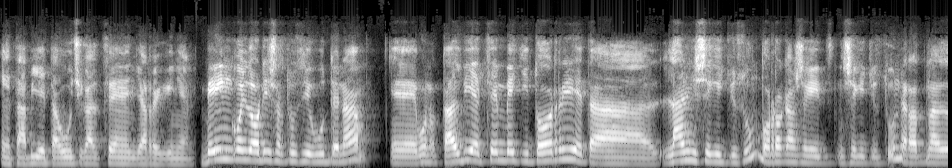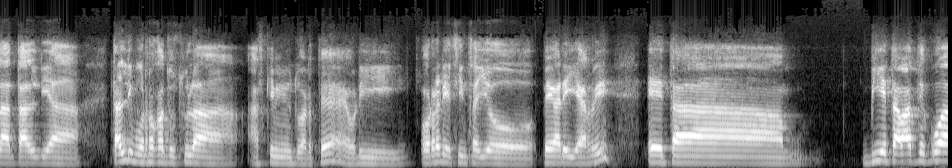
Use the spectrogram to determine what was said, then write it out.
eta bi eta huts galtzen jarri ginen. Behin gol hori sartu zigutena, e, bueno, taldi etzen beki torri, eta lan segituzun, borrokan segituzun, erratu nalda taldia taldi borrokatu zula azken minutu arte, hori horreri ezin zaio pegari jarri, eta bi eta batekoa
